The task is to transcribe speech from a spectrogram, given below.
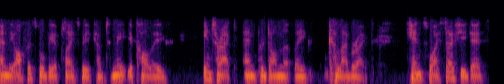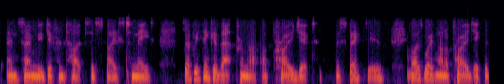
And the office will be a place where you come to meet your colleagues, interact, and predominantly collaborate. Hence why so few desks and so many different types of space to meet. So if we think of that from a, a project perspective, if I was working on a project, the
